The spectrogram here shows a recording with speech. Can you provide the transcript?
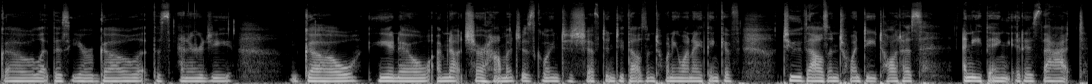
go, let this year go, let this energy go. You know, I'm not sure how much is going to shift in 2021. I think if 2020 taught us anything, it is that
